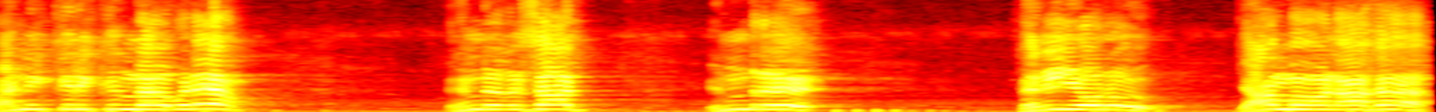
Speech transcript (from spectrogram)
பண்ணிக்கிருக்கின்ற விடயம். என்று ரிசார்ட் இன்று பெரிய ஒரு ஜாம்பவனாக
